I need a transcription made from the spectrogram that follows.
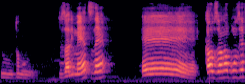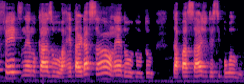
do, do dos alimentos, né, é, causando alguns efeitos, né, no caso a retardação né, do, do, do, da passagem desse bolo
